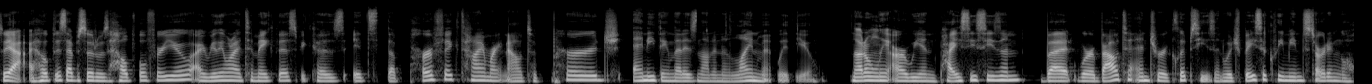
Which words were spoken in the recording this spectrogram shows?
So, yeah, I hope this episode was helpful for you. I really wanted to make this because it's the perfect time right now to purge anything that is not in alignment with you. Not only are we in Pisces season, but we're about to enter eclipse season, which basically means starting a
